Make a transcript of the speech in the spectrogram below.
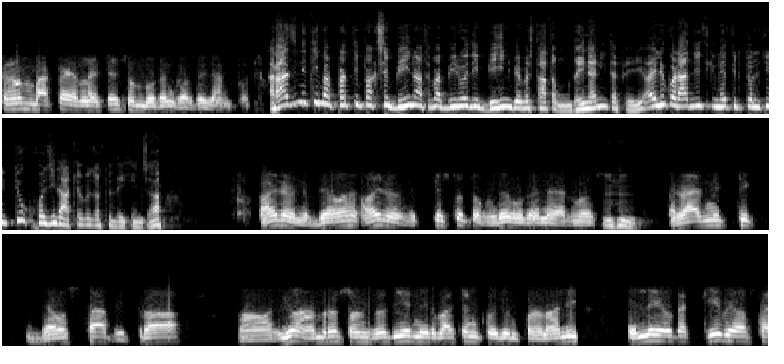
कामबाट यसलाई चाहिँ सम्बोधन गर्दै जानुपर्छ। राजनीतिमा प्रतिपक्ष विहीन अथवा विरोधी विहीन व्यवस्था त हुँदैन नि त फेरि। अहिलेको राजनीतिक नेतृत्वले चाहिँ त्यो खोजिराखेको जस्तो देखिन्छ। होइन होइन होइन होइन त्यस्तो त हुँदै हुँदैन हेर्नुहोस्। राजनीतिक व्यवस्थाभित्र यो हाम्रो संसदीय निर्वाचनको जुन प्रणाली यसले एउटा के व्यवस्था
